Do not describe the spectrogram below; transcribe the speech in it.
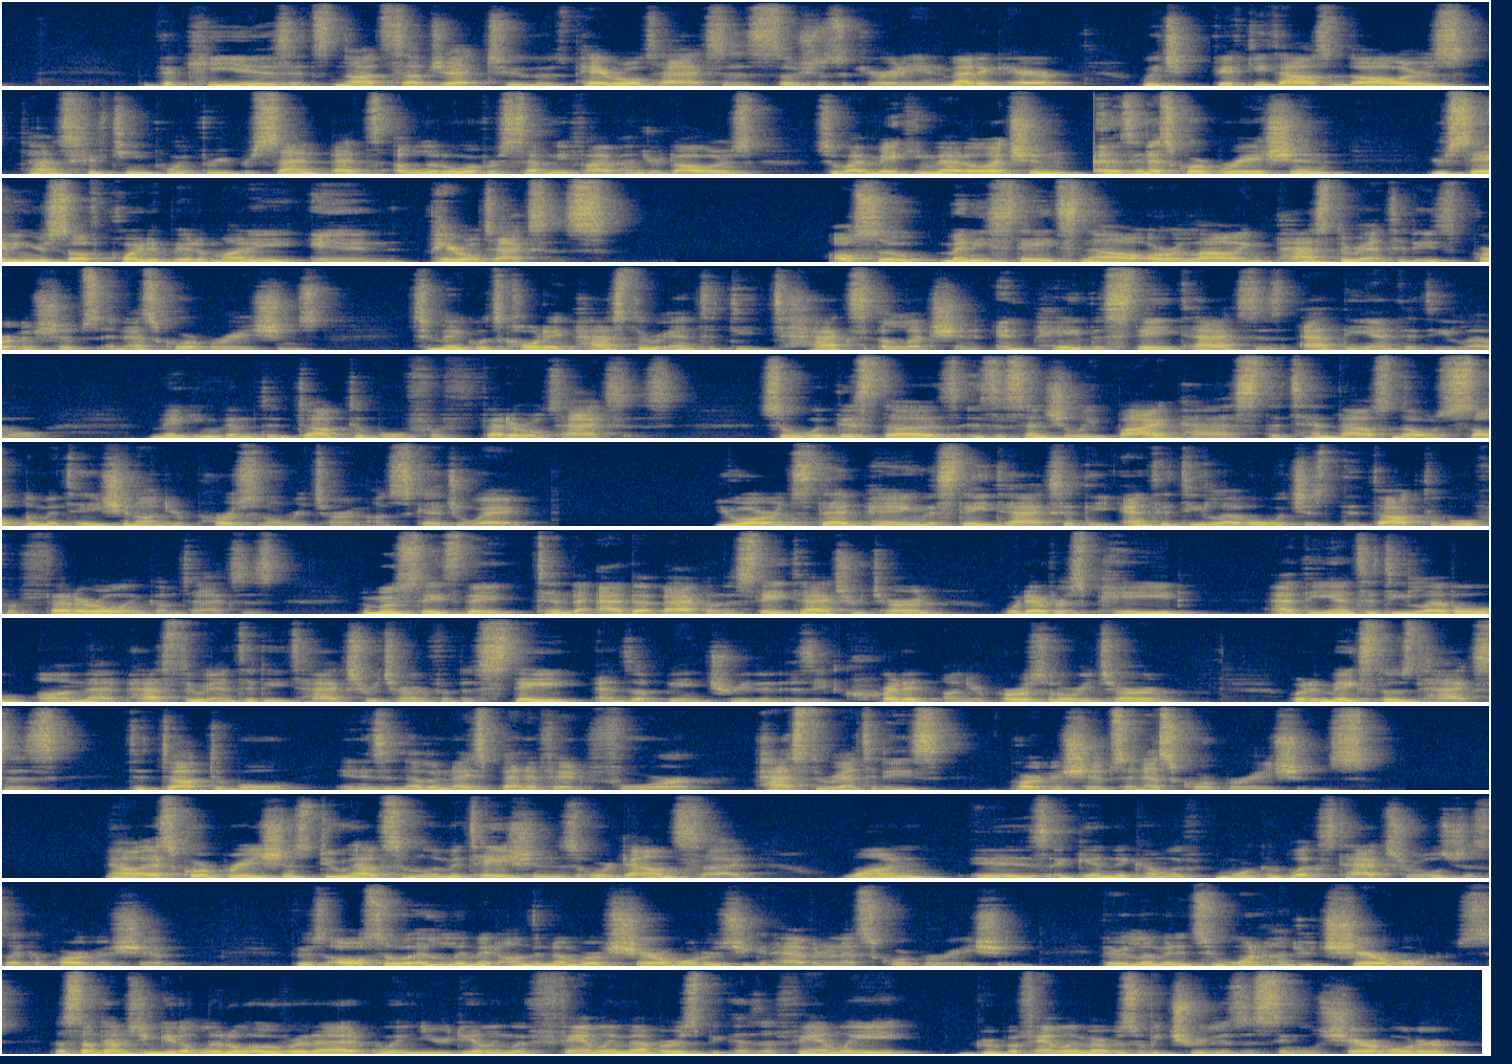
The key is it's not subject to those payroll taxes, Social Security and Medicare, which $50,000 times 15.3%, that's a little over $7,500. So by making that election as an S corporation, you're saving yourself quite a bit of money in payroll taxes. Also, many states now are allowing pass-through entities, partnerships, and S corporations to make what's called a pass-through entity tax election and pay the state taxes at the entity level, making them deductible for federal taxes. So what this does is essentially bypass the $10,000 SALT limitation on your personal return on Schedule A. You are instead paying the state tax at the entity level, which is deductible for federal income taxes. In most states, they tend to add that back on the state tax return. Whatever's paid at the entity level on that pass-through entity tax return for the state ends up being treated as a credit on your personal return, but it makes those taxes deductible and is another nice benefit for pass-through entities, partnerships, and S corporations. Now, S corporations do have some limitations or downside. One is, again, they come with more complex tax rules, just like a partnership. There's also a limit on the number of shareholders you can have in an S corporation. They're limited to 100 shareholders. Now, sometimes you can get a little over that when you're dealing with family members because a family group of family members will be treated as a single shareholder.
